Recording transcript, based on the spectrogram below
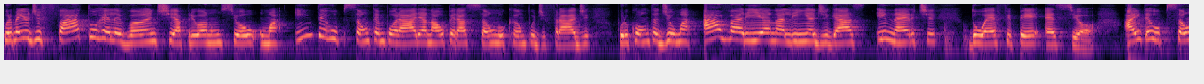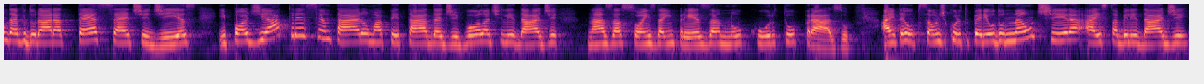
Por meio de fato relevante, a Prio anunciou uma interrupção temporária na operação no campo de Frade por conta de uma avaria na linha de gás inerte do FPSO. A interrupção deve durar até sete dias e pode acrescentar uma pitada de volatilidade nas ações da empresa no curto prazo. A interrupção de curto período não tira a estabilidade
